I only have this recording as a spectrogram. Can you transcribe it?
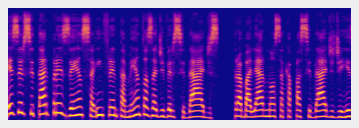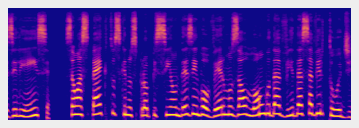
Exercitar presença e enfrentamento às adversidades, trabalhar nossa capacidade de resiliência, são aspectos que nos propiciam desenvolvermos ao longo da vida essa virtude.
